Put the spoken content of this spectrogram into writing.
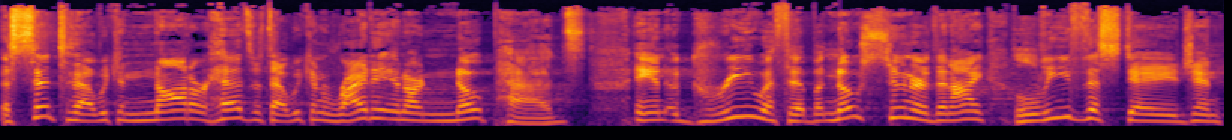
assent to that. We can nod our heads with that. We can write it in our notepads and agree with it. But no sooner than I leave this stage and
